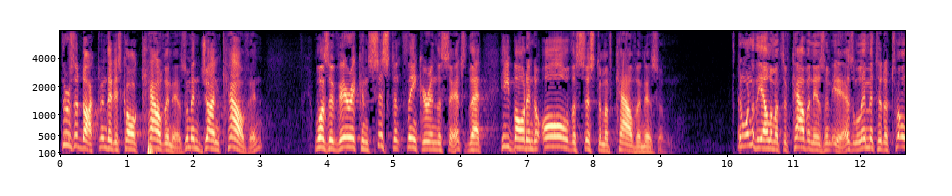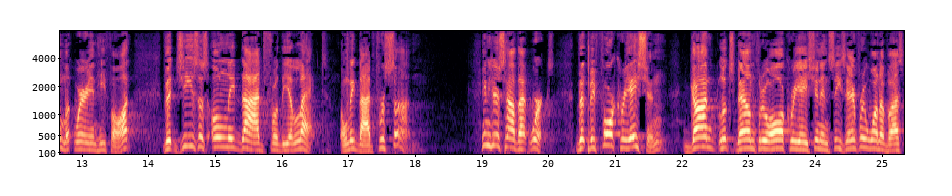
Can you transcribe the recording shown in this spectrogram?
There's a doctrine that is called Calvinism, and John Calvin was a very consistent thinker in the sense that he bought into all the system of Calvinism. And one of the elements of Calvinism is limited atonement, wherein he thought that Jesus only died for the elect, only died for some. And here's how that works. That before creation, God looks down through all creation and sees every one of us,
